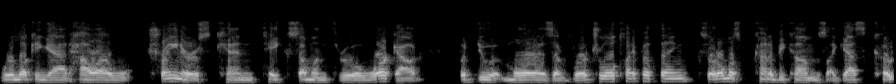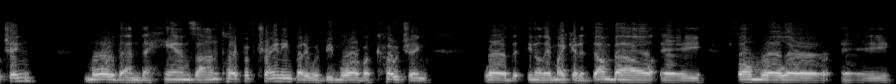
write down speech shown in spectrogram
we're looking at how our trainers can take someone through a workout but do it more as a virtual type of thing. So it almost kind of becomes i guess coaching more than the hands-on type of training but it would be more of a coaching where the, you know they might get a dumbbell a foam roller a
